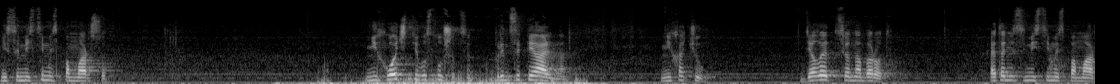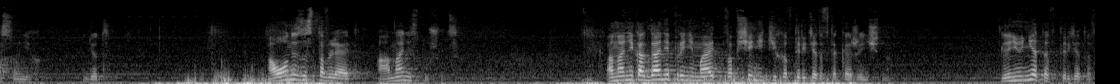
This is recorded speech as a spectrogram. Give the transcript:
Несовместимость по Марсу. Не хочет его слушаться, принципиально. Не хочу. Делает все наоборот. Это несовместимость по Марсу у них идет. А он и заставляет, а она не слушается. Она никогда не принимает вообще никаких авторитетов, такая женщина. Для нее нет авторитетов.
